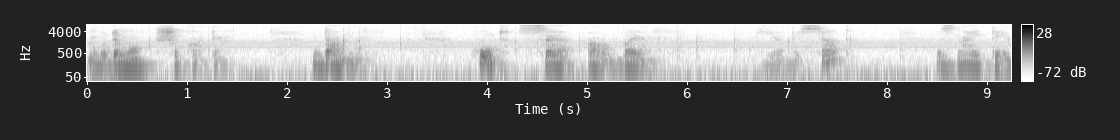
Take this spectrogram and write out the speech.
будемо шукати. Дано кут САБ 50 знайти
